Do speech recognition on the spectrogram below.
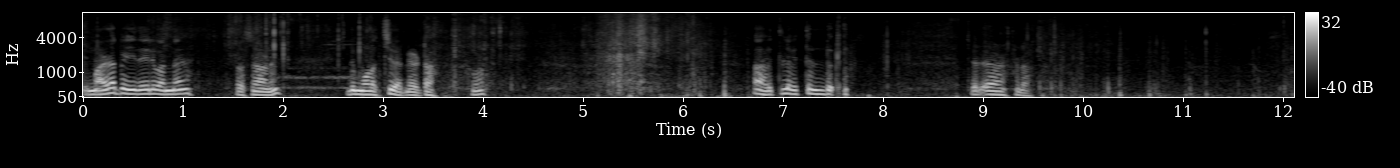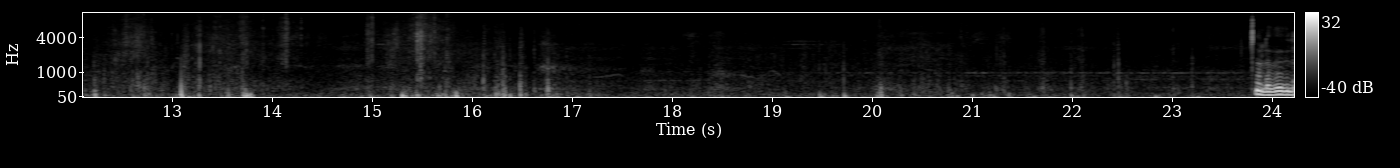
ഈ മഴ പെയ്തതിൽ വന്ന പ്രശ്നമാണ്. ഇത് മുളച്ച് വരണം കേട്ടോ. അപ്പോൾ ആ വിത്തിലെ വിത്തുണ്ട്. ചെറിയ ഉണ്ടോ? നല്ലത് ഇതിൽ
